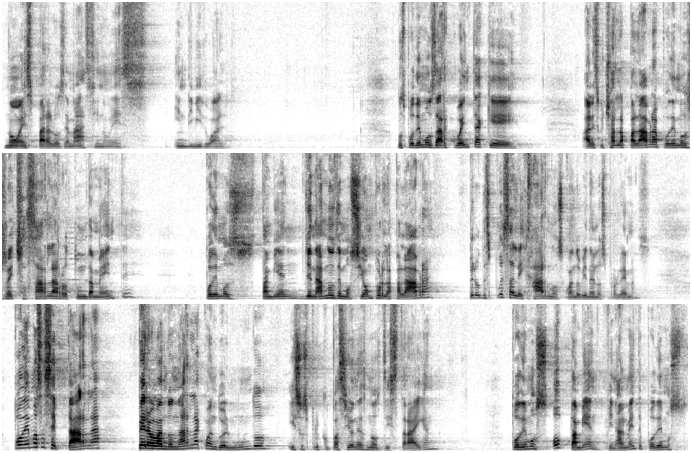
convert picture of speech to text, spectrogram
No es para los demás, sino es individual. Nos podemos dar cuenta que al escuchar la palabra podemos rechazarla rotundamente, podemos también llenarnos de emoción por la palabra, pero después alejarnos cuando vienen los problemas. Podemos aceptarla, pero abandonarla cuando el mundo y sus preocupaciones nos distraigan. Podemos, o también, finalmente, podemos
